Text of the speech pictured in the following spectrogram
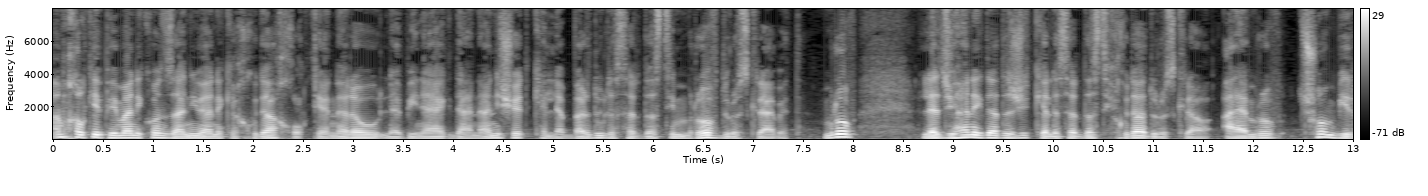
ئەم خەڵکەی پەیمانی کۆن زانیویانە کە خودا خوڵقێنەرە و لە بینایەک دانانیشێت کە لە بەرد و لەسەر دەستی مرۆڤ دروست کرابێت، مرۆڤ لە جیهانێکدا دەژیت کە لەسەر دەستی خوددا دروست کراوە ئایا مرۆڤ چۆن بیر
